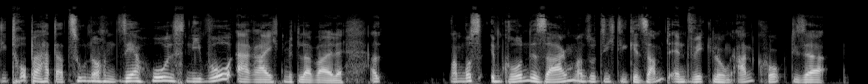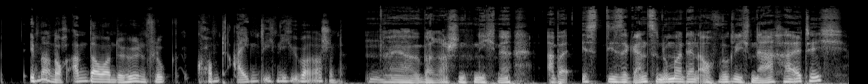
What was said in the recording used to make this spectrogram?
die Truppe hat dazu noch ein sehr hohes Niveau erreicht mittlerweile. Also man muss im Grunde sagen, man so sich die Gesamtentwicklung anguckt, dieser immer noch andauernde Höhenflug kommt eigentlich nicht überraschend. Naja, überraschend nicht, ne? Aber ist diese ganze Nummer denn auch wirklich nachhaltig?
